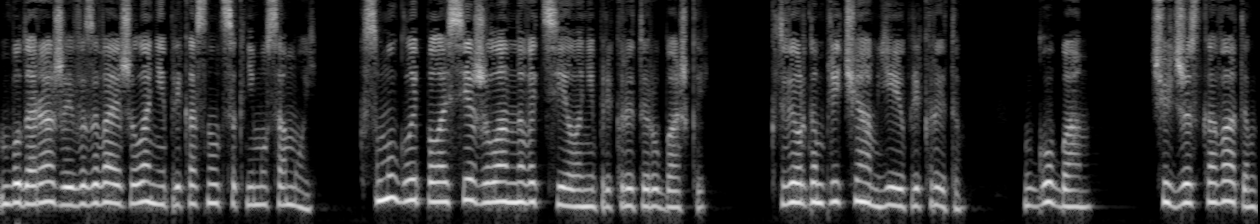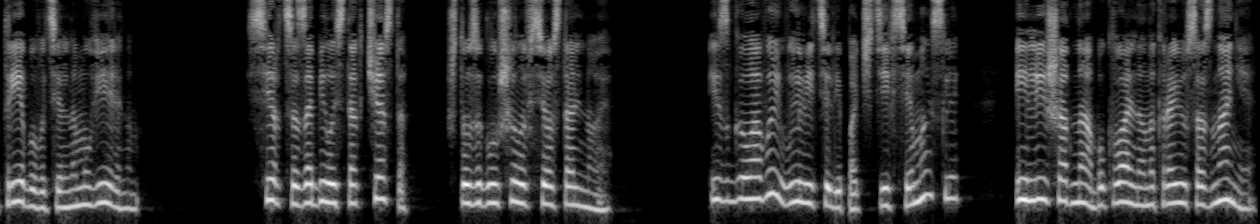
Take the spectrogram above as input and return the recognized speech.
будоража и вызывая желание прикоснуться к нему самой, к смуглой полосе желанного тела, неприкрытой рубашкой, к твердым плечам, ею прикрытым, к губам, чуть жестковатым, требовательным, уверенным. Сердце забилось так часто, что заглушило все остальное. Из головы вылетели почти все мысли, и лишь одна, буквально на краю сознания,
